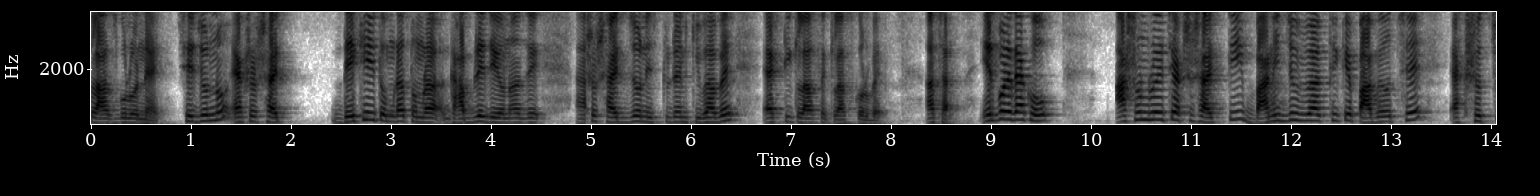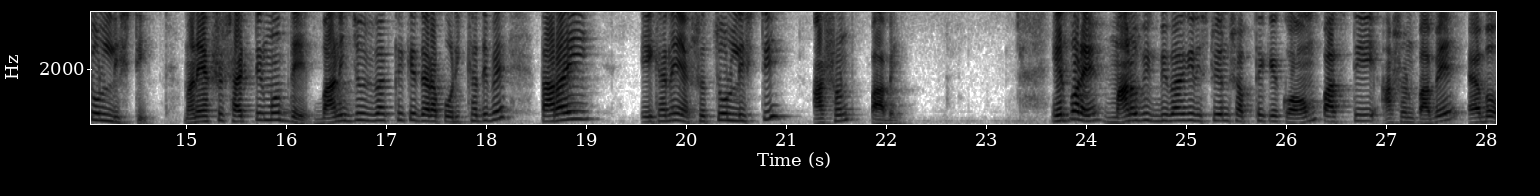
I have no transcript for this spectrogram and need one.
ক্লাসগুলো নেয়। সেই জন্য একশো ষাট দেখেই তোমরা তোমরা ঘাবড়ে যেও না যে একশো ষাট জন স্টুডেন্ট কীভাবে একটি ক্লাসে ক্লাস করবে। আচ্ছা এরপরে দেখো, আসন রয়েছে একশো ষাটটি, বাণিজ্য বিভাগ থেকে পাবে হচ্ছে একশো চল্লিশটি। মানে একশো ষাটটির মধ্যে বাণিজ্য বিভাগ থেকে যারা পরীক্ষা দেবে, তারাই এখানে একশো চল্লিশটি আসন পাবে। এরপরে মানবিক বিভাগের স্টুডেন্ট সব থেকে কম পাঁচটি আসন পাবে এবং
